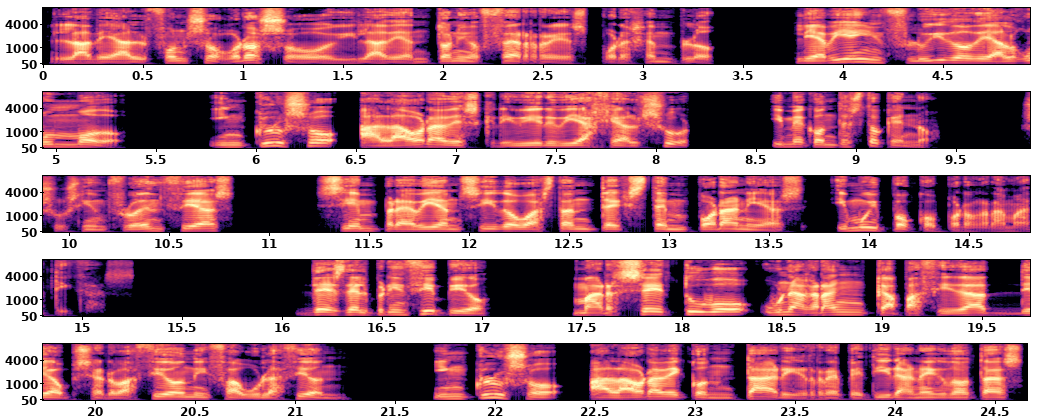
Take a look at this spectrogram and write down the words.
la de Alfonso Grosso y la de Antonio Ferres, por ejemplo, le había influido de algún modo, incluso a la hora de escribir Viaje al Sur, y me contestó que no. Sus influencias siempre habían sido bastante extemporáneas y muy poco programáticas. Desde el principio, Marcé tuvo una gran capacidad de observación y fabulación. Incluso a la hora de contar y repetir anécdotas,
